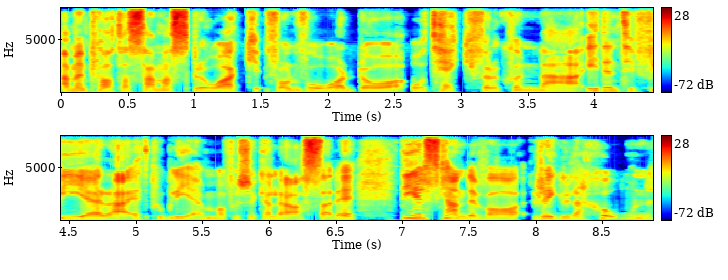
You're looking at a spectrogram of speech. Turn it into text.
ja, men, prata samma språk från vård och, och tech för att kunna identifiera ett problem och försöka lösa det. Dels kan det vara regulation,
